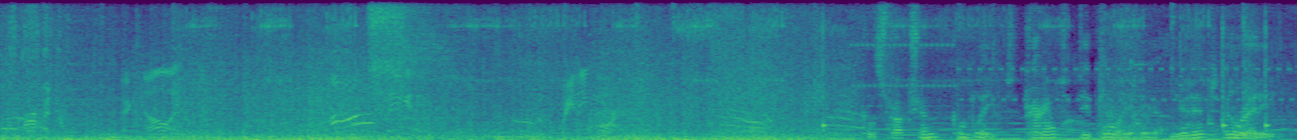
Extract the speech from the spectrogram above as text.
Affirmative. Acknowledged. I'm digging it. Waiting orders. Construction complete. Cannot deploy here. Unit ready.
